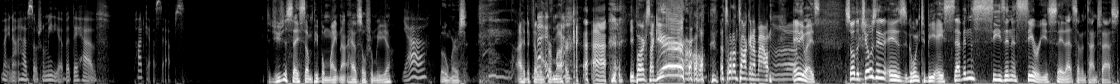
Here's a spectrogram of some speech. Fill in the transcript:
might not have social media, but they have podcast apps. Did you just say some people might not have social media? Yeah. Boomers. I had to fill That in for Mark. he barks like, yeah, that's what I'm talking about. Anyways, so The Chosen is going to be a seven season series. Say that seven times fast.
